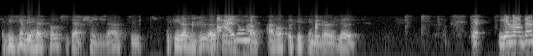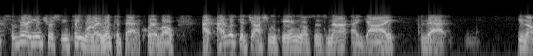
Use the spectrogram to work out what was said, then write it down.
if he's going to be a head coach, he's got to change his attitude. If he doesn't do that, well, I don't know. I, I don't think he's going to be very good. You know, that's a very interesting thing when I look at that, Cuervo. I, I look at Josh McDaniels as not a guy that, you know,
